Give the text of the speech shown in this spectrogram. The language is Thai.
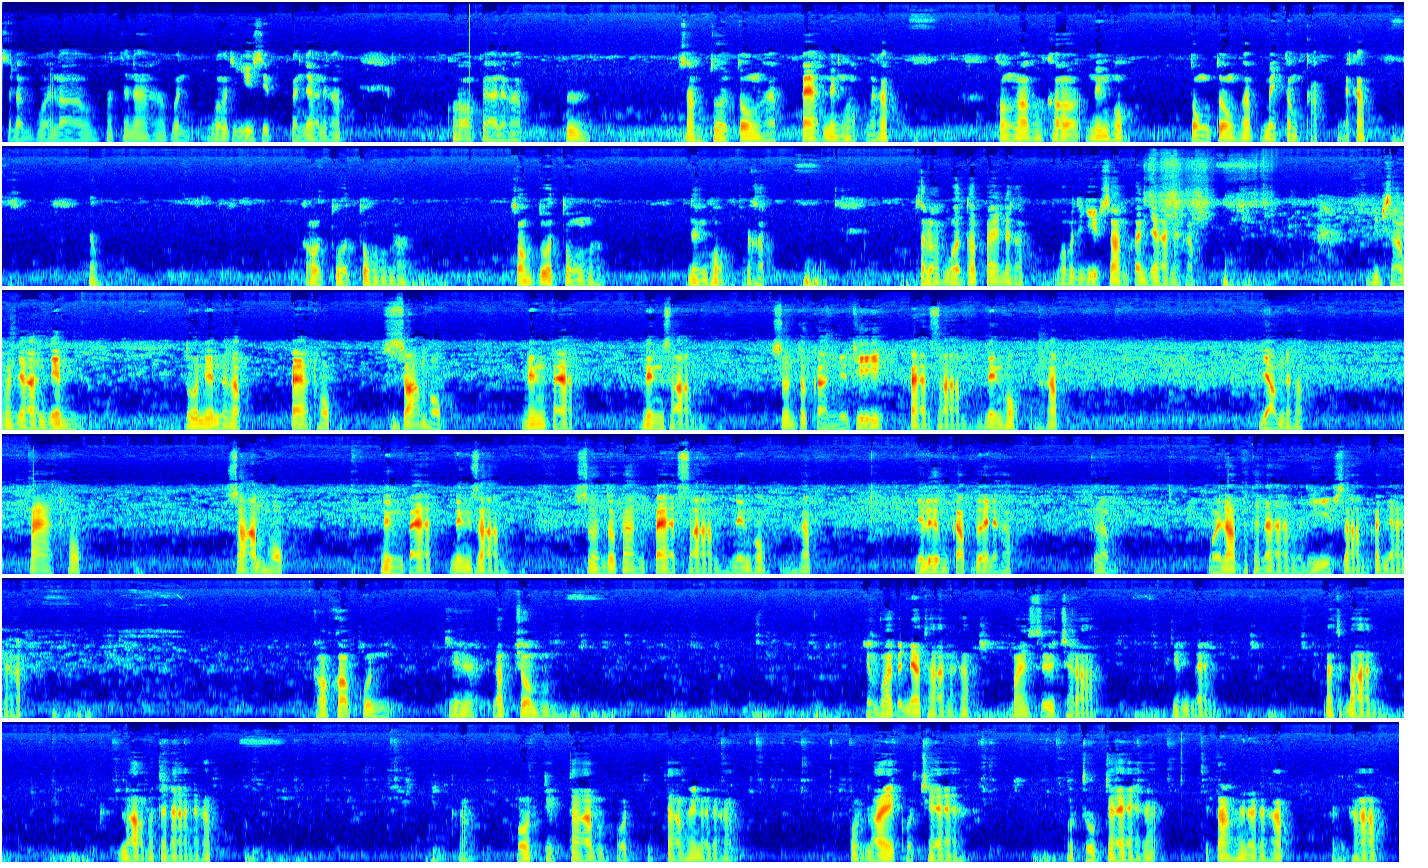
สำหรับหวยลาวพัฒนาครับวันวันที่ 20 กันยานะครับ ก็ออกไปแล้วนะครับ คือสามตัวตรงครับ 816 นะครับ ของเราก็เข้า 16 ตรงๆครับ ไม่ต้องกลับนะครับ เข้าตัวตรงนะครับสองตัวตรงนะครับ 16 นะครับสำหรับงวดต่อไปนะครับงวดวันที่ 23 กันยานะครับ 23 กันยานเน้น ตัวเน้นนะครับแปดหกสามหกหนึ่งแปดหนึ่งสามส่วนตัวกันอยู่ที่แปดสามหนึ่งหกนะครับ ย้ำนะครับแปดหกสามหกหนึ่งแปดหนึ่งสามส่วนตัวกันแปดสามหนึ่งหกนะครับ อย่าลืมกลับด้วยนะครับสำหรับเวลาพัฒนาวันที่ยี่สามกันยานะครับ ก็ขอบคุณที่รับชม เก็บไว้เป็นแนวทางนะครับ ไว้ซื้อฉลากกินแบ่ง รัฐบาล ลาวพัฒนานะครับ ครับโปรดติดตามกดติดตามให้หน่อยนะครับ กดไลค์ กดแชร์ กดถูกใจและติดตามให้หน่อยนะครับสวัสดีครับ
